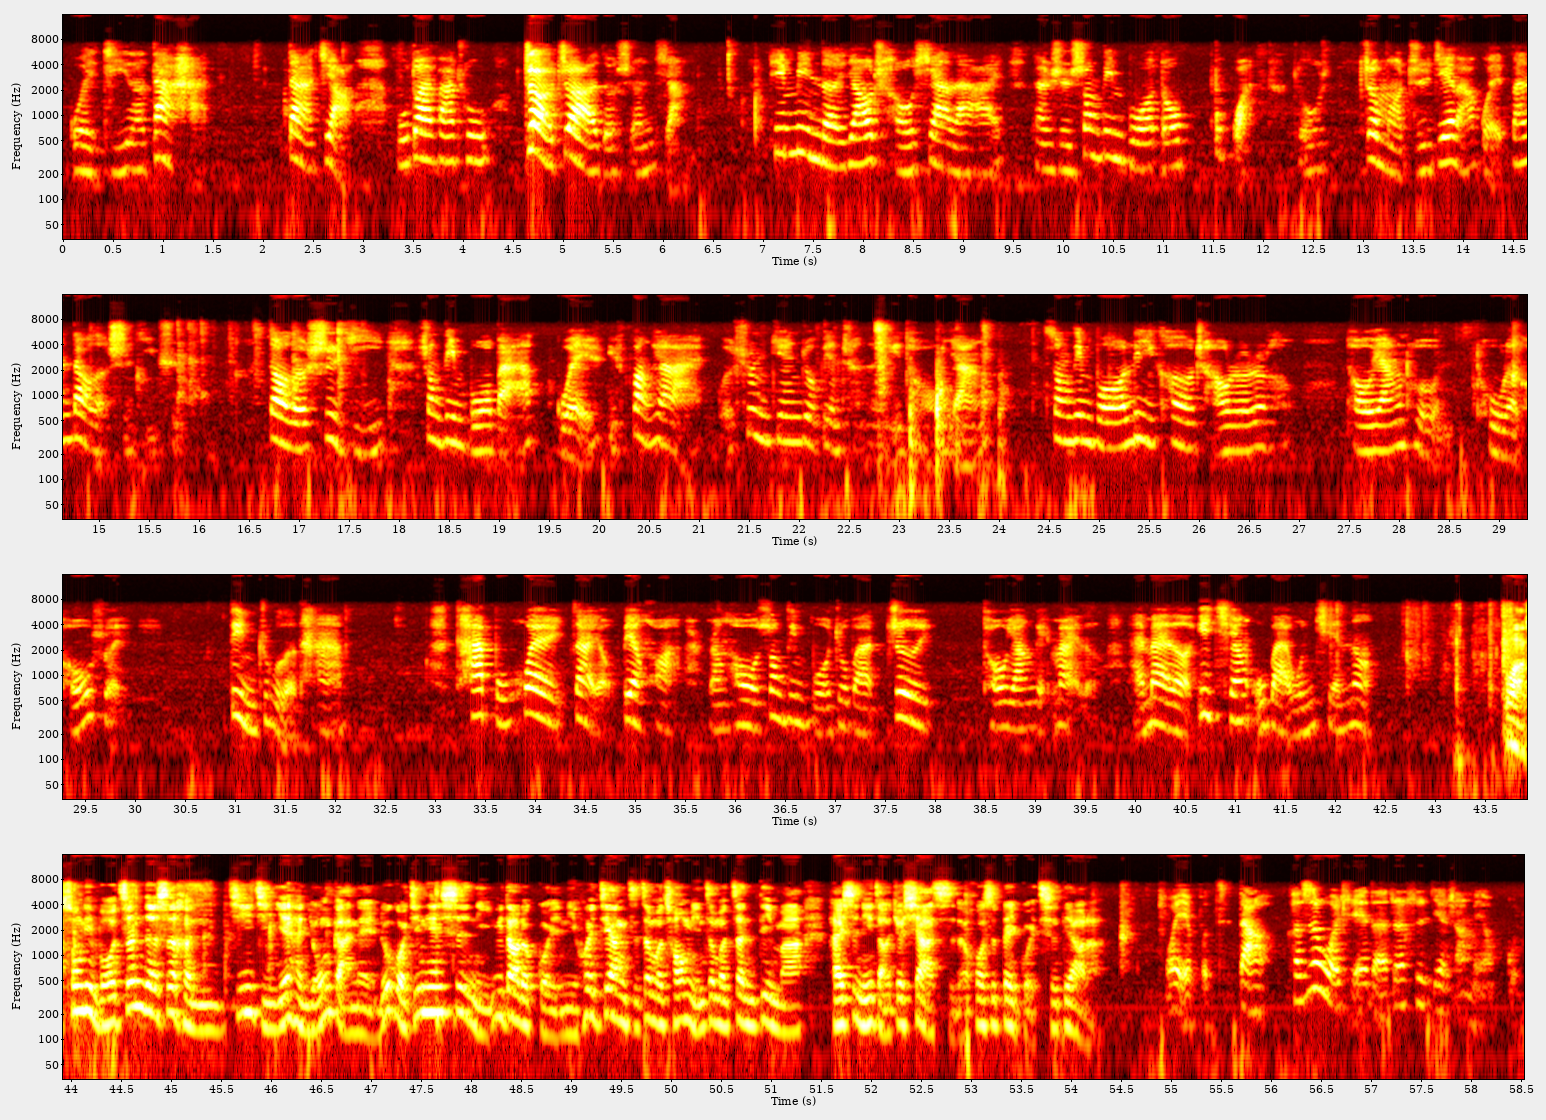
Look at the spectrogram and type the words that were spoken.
鬼急了，大喊、大叫，不断发出炸炸的声响，拼命的要求下来。但是宋定伯都不管，就这么直接把鬼搬到了市集去。到了市集，宋定伯把鬼一放下来。鬼瞬间就变成了一头羊，宋定伯立刻朝着这头羊吐吐了口水，定住了它，它不会再有变化。然后宋定伯就把这头羊给卖了，还卖了一千五百文钱呢。哇，宋定伯真的是很机警，也很勇敢呢。如果今天是你遇到的鬼，你会这样子这么聪明，这么镇定吗？还是你早就吓死了，或是被鬼吃掉了？我也不知道。可是我觉得这世界上没有鬼。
